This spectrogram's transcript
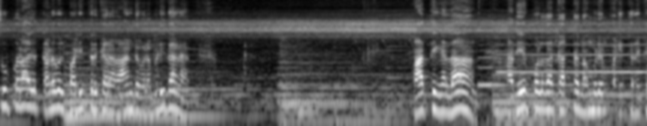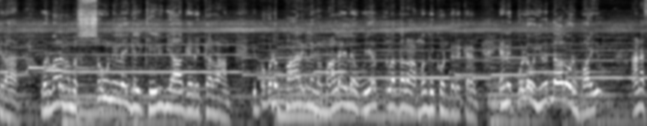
சூப்பராக கடவுள் படித்திருக்கிறார் ஆண்டவர். அப்படி தானே பார்த்தீங்களா? அதே போலதான் கத்த நம்மளையும் படித்திருக்கிறார். ஒருவேளை நம்ம சூழ்நிலைகள் கேள்வியாக இருக்கலாம். இப்போ கூட பாருங்கள் இந்த மலையில் உயரத்தில் தான் நான் அமர்ந்து கொண்டிருக்கிறேன். எனக்குள்ள இருந்தாலும் ஒரு பயம். ஆனால்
